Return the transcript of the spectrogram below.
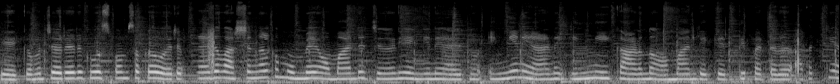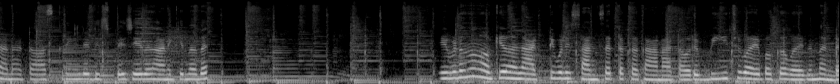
കേൾക്കുമ്പോൾ ചെറിയൊരു ഗൂസ് ബംസ് ഒക്കെ വരും. അതായത് വർഷങ്ങൾക്ക് മുമ്പേ ഒമാന്റെ ജേർണി എങ്ങനെയായിരുന്നു? എങ്ങനെയാണ് ഇന്ന് ഈ കാണുന്ന ഒമാനിലേക്ക് എത്തിപ്പെട്ടത്? അതൊക്കെയാണ് കേട്ടോ ആ സ്ക്രീനിൽ ഡിസ്പ്ലേ ചെയ്ത് കാണിക്കുന്നത്. ഇവിടെ നിന്ന് നോക്കിയാൽ നല്ല അടിപൊളി സൺസെറ്റൊക്കെ കാണാം കേട്ടോ ഒരു ബീച്ച് വൈബൊക്കെ വരുന്നുണ്ട്.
